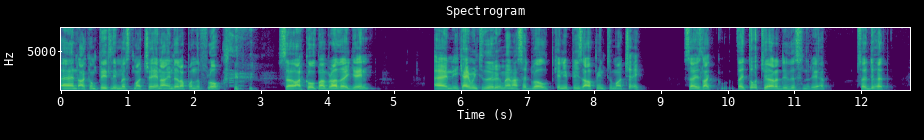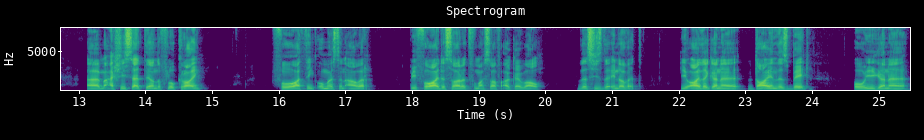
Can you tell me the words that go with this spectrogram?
and I completely missed my chair and I ended up on the floor. so I called my brother again and he came into the room and I said, Well, can you please help me into my chair? So he's like, They taught you how to do this in rehab, so do it. Um, I actually sat there on the floor crying for I think almost an hour before I decided for myself, okay, well, this is the end of it. You're either gonna die in this bed or you're gonna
